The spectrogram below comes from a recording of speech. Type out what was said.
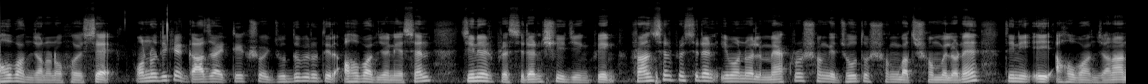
আহ্বান জানানো হয়েছে। অন্যদিকে গাজায় টেকসই যুদ্ধবিরতির আহ্বান জানিয়েছেন চীনের প্রেসিডেন্ট শি জিনপিং। ফ্রান্সের প্রেসিডেন্ট ইমানুয়েল ম্যাক্রোর সঙ্গে যৌথ সংবাদ সম্মেলনে তিনি এই আহ্বান জানান।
